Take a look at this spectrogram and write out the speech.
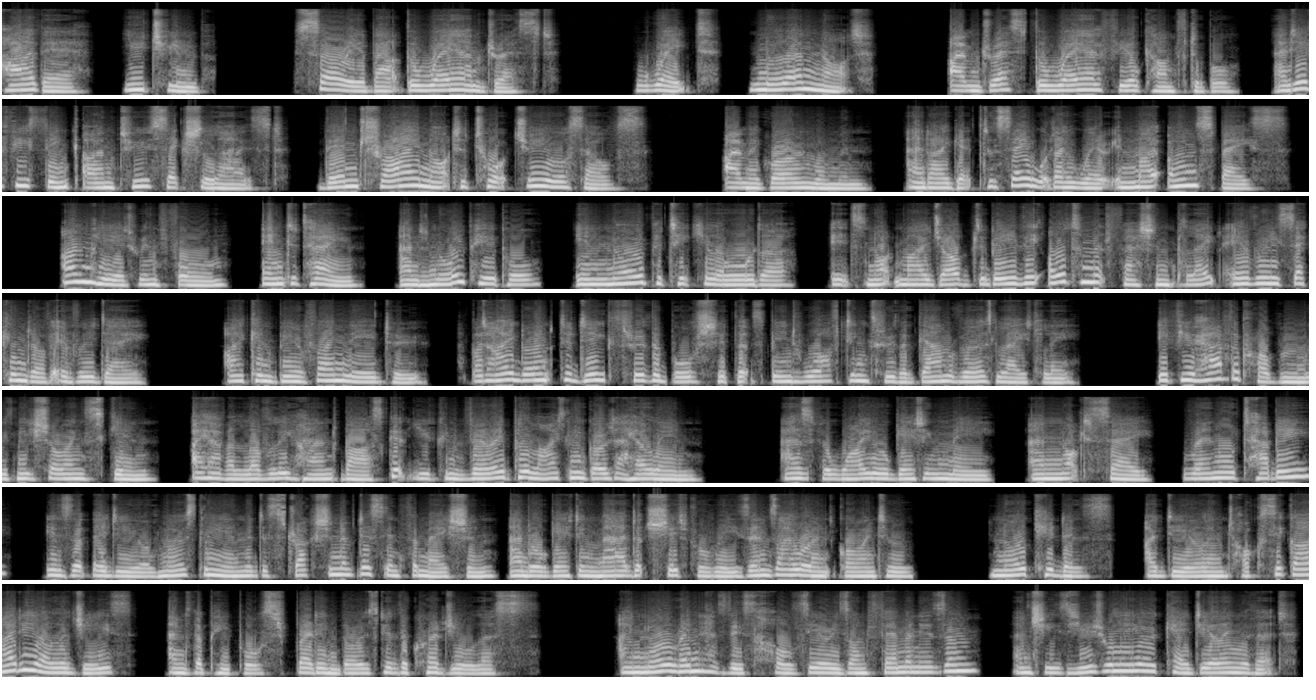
Hi there, YouTube. Sorry about the way I'm dressed. Wait, no I'm not. I'm dressed the way I feel comfortable, and if you think I'm too sexualized, then try not to torture yourselves. I'm a grown woman, and I get to say what I wear in my own space. I'm here to inform, entertain, and annoy people, in no particular order. It's not my job to be the ultimate fashion plate every second of every day. I can be if I need to, but I don't to dig through the bullshit that's been wafting through the Gammaverse lately. If you have a problem with me showing skin, I have a lovely hand basket you can very politely go to hell in. As for why you're getting me, and not say, Ren or Tabby, is that they deal mostly in the destruction of disinformation and or getting mad at shit for reasons I weren't going to. No kidders, I deal in toxic ideologies, and the people spreading those to the credulous. I know Ren has this whole series on feminism, and she's usually okay dealing with it.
